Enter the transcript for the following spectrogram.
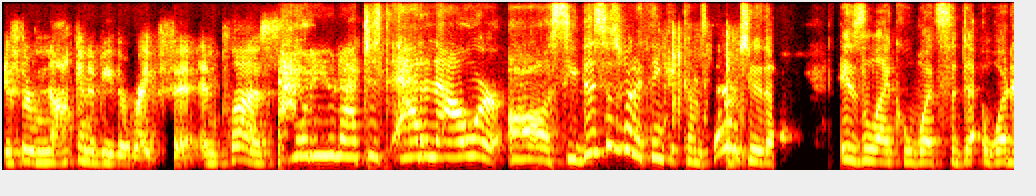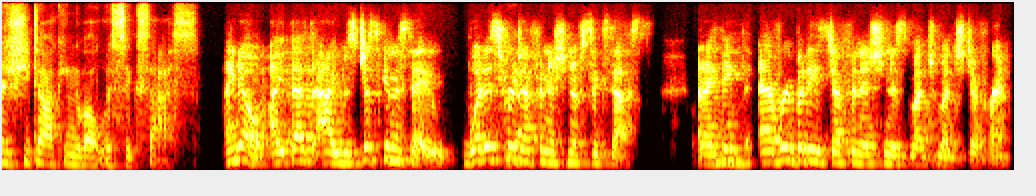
if they're not going to be the right fit. And plus, how do you not just add an hour? Oh, see, this is what I think it comes down to though, is like, what's the, what is she talking about with success? I know. I that's I was just going to say, what is her yeah. definition of success? And I think mm-hmm. everybody's definition is much much different.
